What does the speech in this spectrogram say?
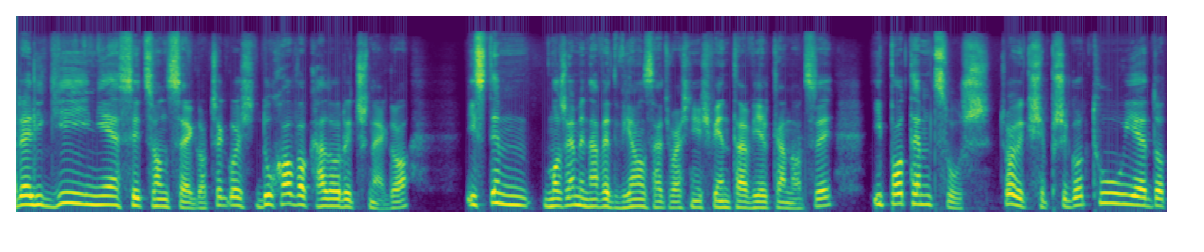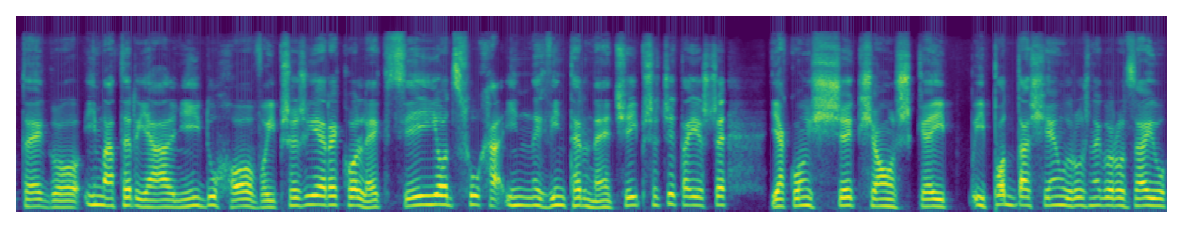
religijnie sycącego, czegoś duchowo kalorycznego, i z tym możemy nawet wiązać właśnie święta Wielkanocy. I potem cóż, człowiek się przygotuje do tego i materialnie, i duchowo, i przeżyje rekolekcje, i odsłucha innych w internecie, i przeczyta jeszcze jakąś książkę, i, i podda się różnego rodzaju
